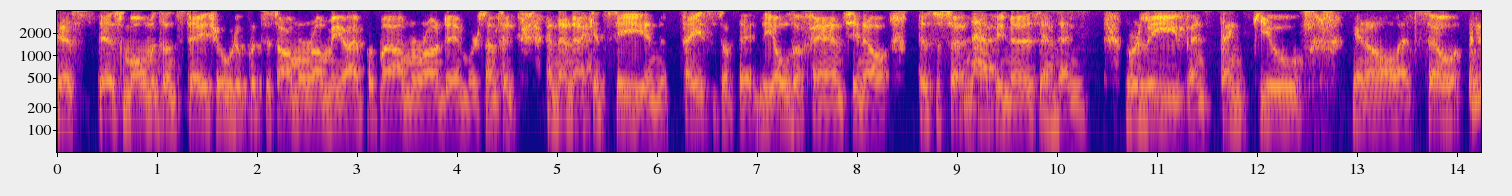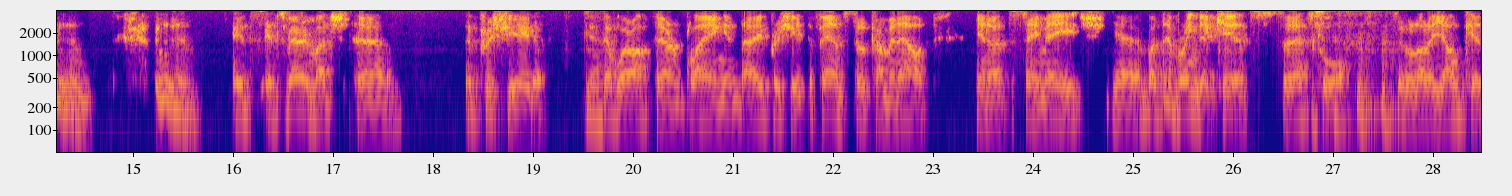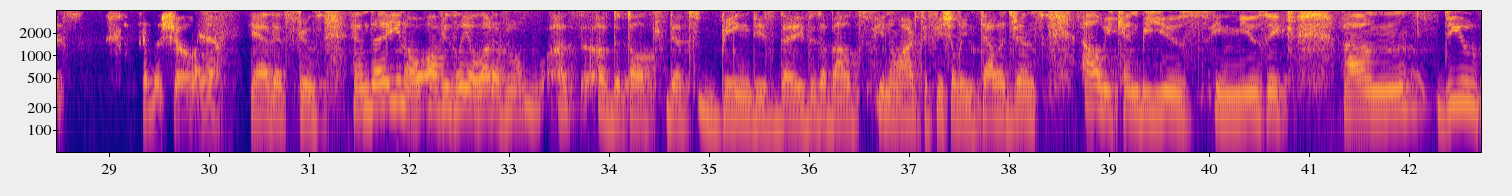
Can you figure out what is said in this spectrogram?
there's there's moments on stage where Udo puts his arm around me, or I put my arm around him, or something, and then I can see in the faces of the, the older fans, you know, there's a certain happiness yeah. and, and relief and thank you, you know, all that. So it's it's very much uh, appreciated yeah. that we're up there and playing, and I appreciate the fans still coming out you know, at the same age. Yeah, but they bring their kids, so that's cool. so a lot of young kids in the show. Yeah. Yeah, that's good. And uh, you know, obviously, a lot of uh, of the talk that's being these days is about you know artificial intelligence, how it can be used in music. Um, do you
